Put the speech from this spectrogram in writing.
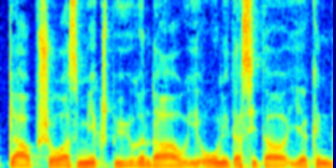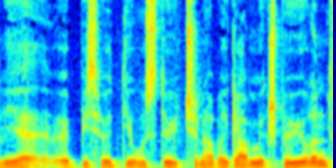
Ich glaube schon. Also wir spüren auch, ohne dass ich da irgendwie etwas ausdeutschen aber ich glaube, wir spüren,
